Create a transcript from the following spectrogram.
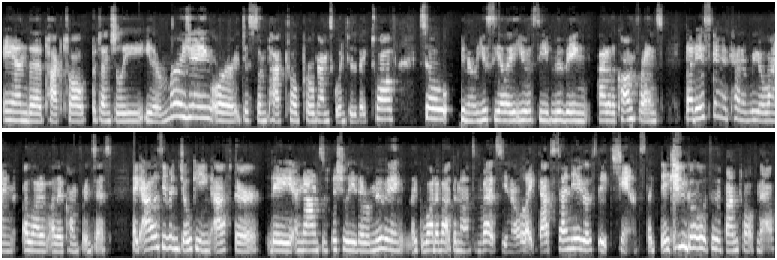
and the Pac 12 potentially either merging or just some Pac 12 programs going to the Big 12. So, you know, UCLA, USC moving out of the conference that is going to kind of realign a lot of other conferences. Like I was even joking after they announced officially they were moving, like what about the Mountain West? You know, like that's San Diego State's chance. Like they can go to the Pac-12 now.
